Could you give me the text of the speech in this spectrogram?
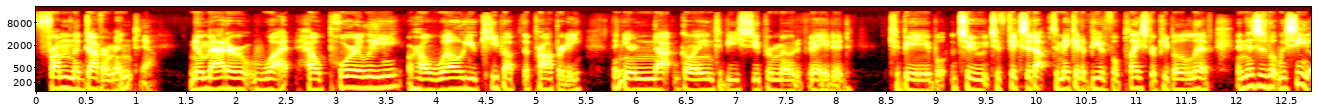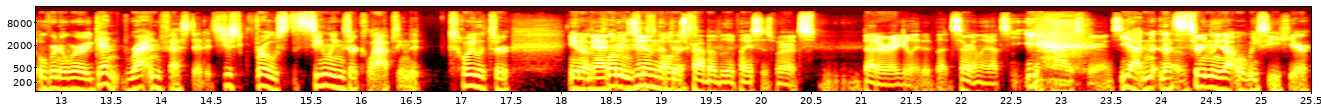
from the government, Yeah. no matter what, how poorly or how well you keep up the property, then you're not going to be super motivated to be able to to fix it up, to make it a beautiful place for people to live. And this is what we see over and over again: rat infested. It's just gross. The ceilings are collapsing. The toilets are, you know, I mean, I presume that there's this. probably places where it's better regulated, but certainly that's Yeah. my experience. Yeah, that's certainly not what we see here.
